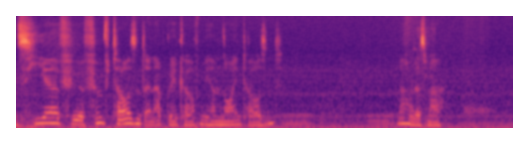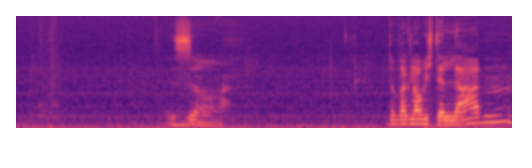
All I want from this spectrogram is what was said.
Uns hier für 5000 ein Upgrade kaufen. Wir haben 9000. Machen wir das mal. So. Dann war, glaube ich, der Laden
